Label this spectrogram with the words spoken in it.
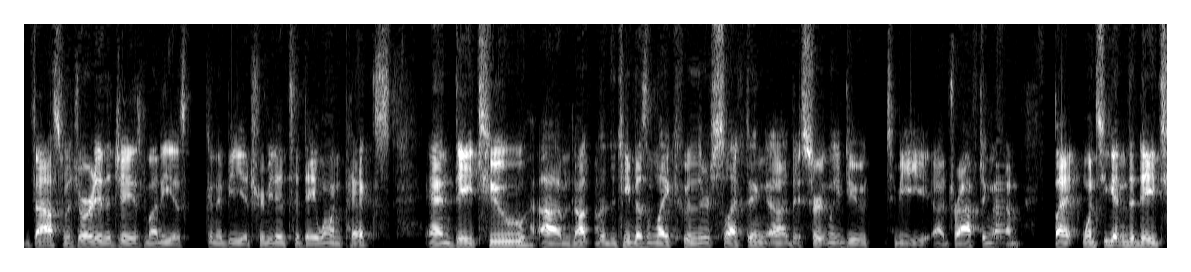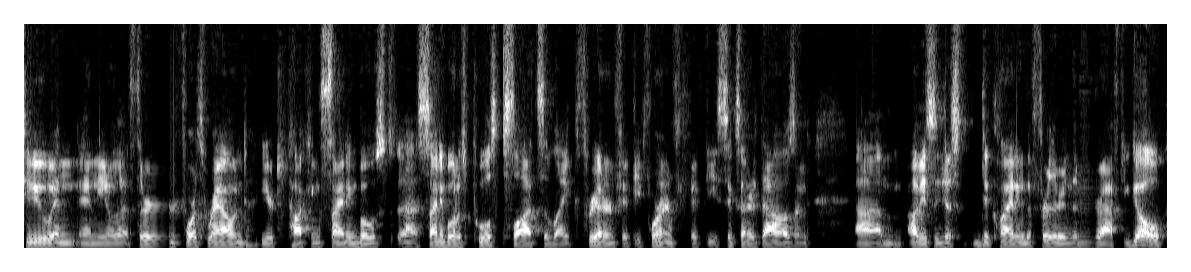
vast majority of the Jays' money is going to be attributed to day one picks. And day two, um, not that the team doesn't like who they're selecting, uh, they certainly do to be uh, drafting them. But once you get into day two and and you know that third, fourth round, you're talking signing bonus uh, signing bonus pool slots of like 350, 450, 600,000. Um, obviously, just declining the further in the draft you go,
